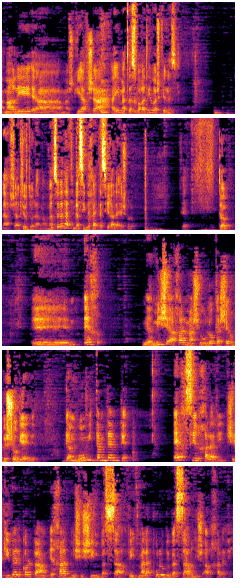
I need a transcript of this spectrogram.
אמר לי המשגיח שם, האם אתה ספרדי או אשכנזי? לא, שאלתי אותו למה, הוא רוצה לדעת אם לשים לך את הסיר על האש או לא. כן? טוב, אה, איך, מי שאכל משהו לא כשר בשוגג, גם הוא מטמטם? כן. איך סיר חלבי שקיבל כל פעם אחד משישים בשר והתמלא כולו בבשר נשאר חלבי?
